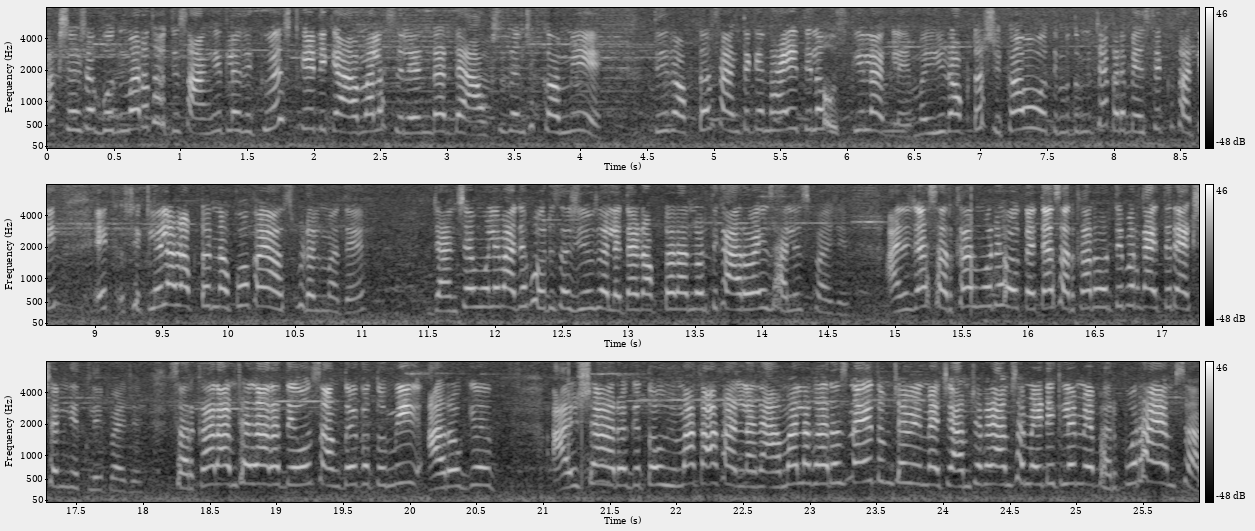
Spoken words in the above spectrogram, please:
अक्षरशः गुदमरत होती. सांगितलं रिक्वेस्ट केली की आम्हाला सिलेंडर द्या. ऑक्सिजनची कमी आहे. ती डॉक्टर सांगते की नाही तिला हुसकी लागले. मग ही डॉक्टर शिकावं होती. मग तुमच्याकडे बेसिकसाठी एक शिकलेला डॉक्टर नको काय हॉस्पिटलमध्ये ज्यांच्यामुळे माझ्या पोरीचा जीव झाले त्या डॉक्टरांवरती कारवाई झालीच पाहिजे. आणि ज्या सरकारमुळे होतं त्या सरकारवरती पण काहीतरी ॲक्शन घेतली पाहिजे. सरकार आमच्या दारात देऊन सांगतोय का तुम्ही आरोग्य आयुष्य आरोग्य तो विमा का काढला नाही? आम्हाला गरज नाही तुमच्या विम्याची. आमच्याकडे आमचा मेडिक्लेम आहे भरपूर आहे आमचा.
